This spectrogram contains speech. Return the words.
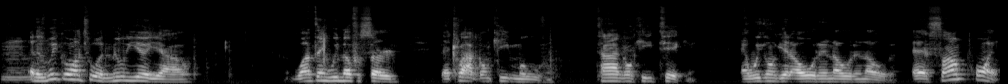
And as Mhm. we go into a new year, y'all, one thing we know for certain that clock gonna keep moving, time gonna keep ticking, and we're gonna get older and older and older. At some point,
